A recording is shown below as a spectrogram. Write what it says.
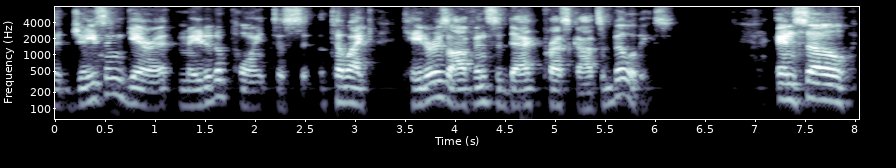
that Jason Garrett made it a point to to like cater his offense to Dak Prescott's abilities, and so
